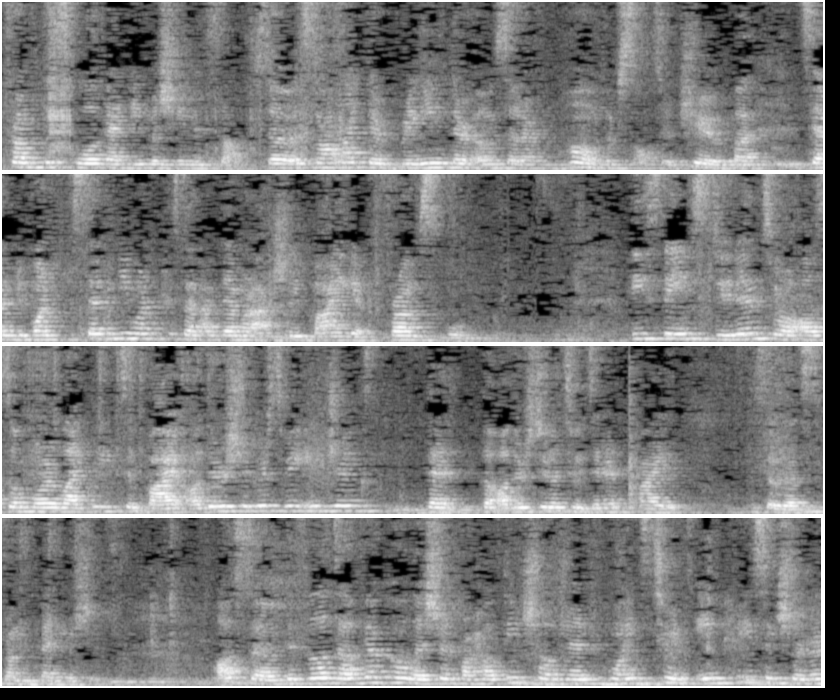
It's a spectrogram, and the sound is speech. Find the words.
from the school vending machine itself. So it's not like they're bringing their own soda from home, which is also true, but 71, 71% of them are actually buying it from school. These same students were also more likely to buy other sugar-sweetened drinks than the other students who didn't buy the sodas from the vending machines. Also, the Philadelphia Coalition for Healthy Children points to an increase in sugar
